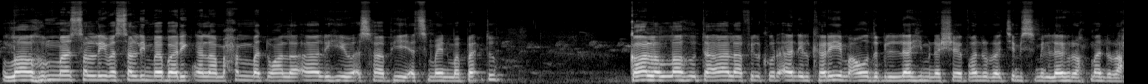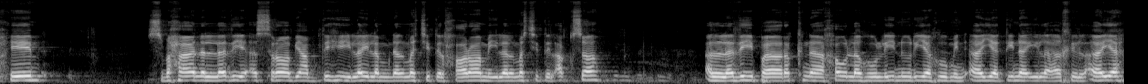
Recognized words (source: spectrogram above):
Allahumma salli wa sallim wa barik ala Muhammad wa ala alihi wa ashabihi ajmain. Ma ba'du. Qala Allah Ta'ala fil Qur'anil Karim A'udzu billahi minasyaitonir rajim. Bismillahirrahmanirrahim. Subhanalladzi asra bi 'abdihi lailan minal masjidil harami ilal masjidil aqsa alladzi barakna haulahu linuriyahu min ayatina ila akhir ayah.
